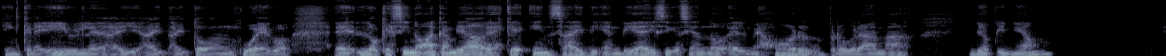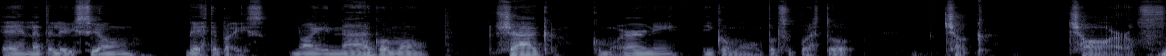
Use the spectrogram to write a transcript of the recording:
increíble, hay, hay, hay todo un juego. Eh, lo que sí no ha cambiado es que Inside the NBA sigue siendo el mejor programa de opinión en la televisión de este país. No hay nada como Shaq, como Ernie y como, por supuesto, Chuck Charles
